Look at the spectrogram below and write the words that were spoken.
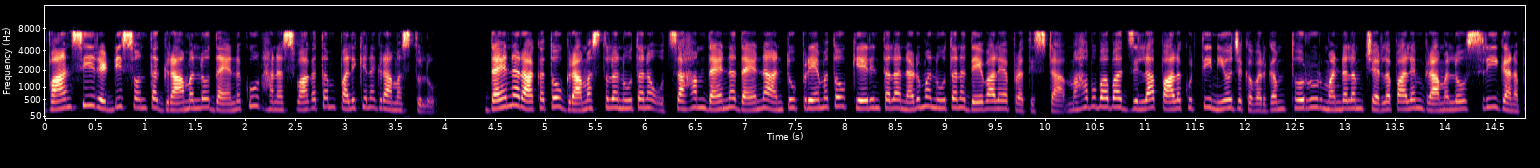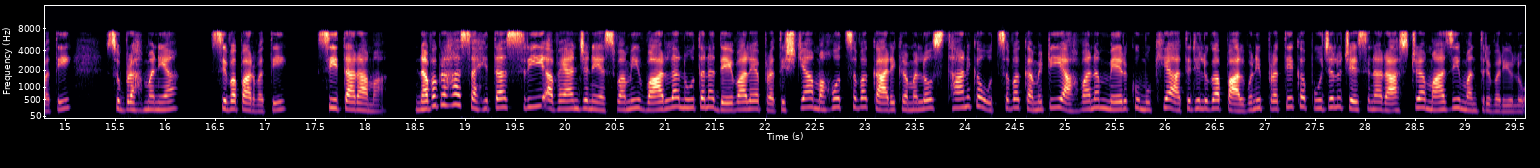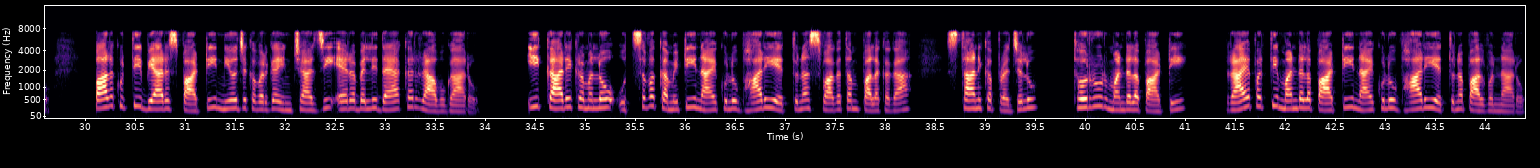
వాన్సీరెడ్డి సొంత గ్రామంలో దయన్నకు హన స్వాగతం పలికిన గ్రామస్తులు దయన్న రాకతో గ్రామస్తుల నూతన ఉత్సాహం దయన్న దయన్న అంటూ ప్రేమతో కేరింతల నడుమ నూతన దేవాలయ ప్రతిష్ట మహబూబాబాద్ జిల్లా పాలకుర్తి నియోజకవర్గం తొర్రూర్ మండలం చెర్లపాలెం గ్రామంలో శ్రీ గణపతి సుబ్రహ్మణ్య శివపార్వతి సీతారామ నవగ్రహ సహిత శ్రీ అభయాంజనేయస్వామి వార్ల నూతన దేవాలయ ప్రతిష్ఠా మహోత్సవ కార్యక్రమంలో స్థానిక ఉత్సవ కమిటీ ఆహ్వానం మేరకు ముఖ్య అతిథులుగా పాల్గొని ప్రత్యేక పూజలు చేసిన రాష్ట్ర మాజీ మంత్రివర్యులు పాలకుర్తి బ్యారెస్ పార్టీ నియోజకవర్గ ఇన్ఛార్జి ఏరబెల్లి దయాకర్ రావు గారు. ఈ కార్యక్రమంలో ఉత్సవ కమిటీ నాయకులు భారీ ఎత్తున స్వాగతం పలకగా స్థానిక ప్రజలు థొర్రూర్ మండల పార్టీ రాయపర్తి మండల పార్టీ నాయకులు భారీ ఎత్తున పాల్గొన్నారు.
